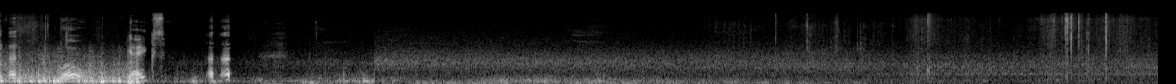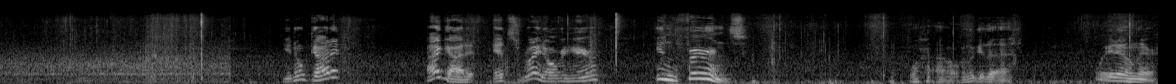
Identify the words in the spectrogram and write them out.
Whoa, yikes. you don't got it? I got it. It's right over here in the ferns. Wow, look at that. Way down there.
